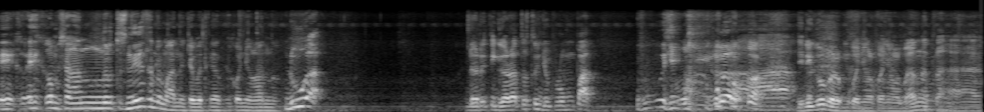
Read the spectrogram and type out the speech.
Eh, eh kalau misalkan menurut lu sendiri sampai mana coba tingkat kekonyolan lu? dua. Dari 374 Wih, gila. jadi gue belum konyol-konyol banget lah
